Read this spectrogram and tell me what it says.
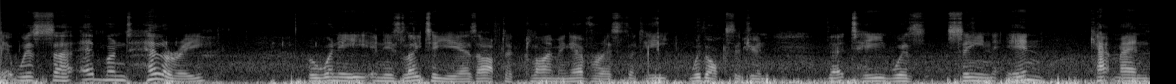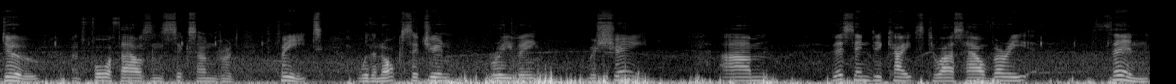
It was uh, Edmund Hillary who when he in his later years after climbing Everest that he with oxygen that he was seen in Kathmandu at 4,600 feet with an oxygen breathing machine. Um, this indicates to us how very thin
